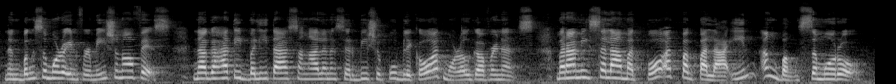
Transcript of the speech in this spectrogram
ng Bangsamoro Information Office, naghahatid balita sa ngalan ng serbisyo publiko at moral governance. Maraming salamat po at pagpalain ang Bangsamoro.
